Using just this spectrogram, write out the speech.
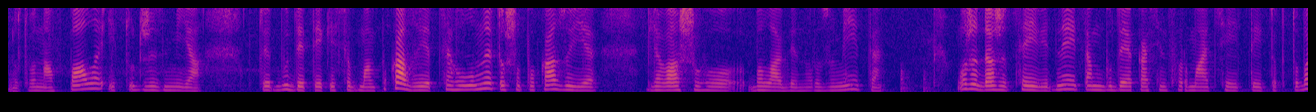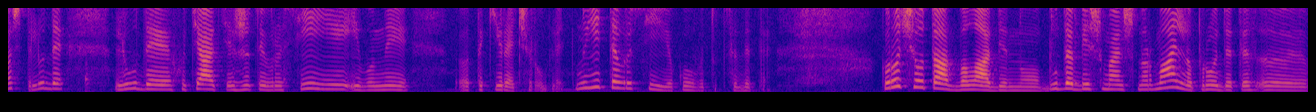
от вона впала, і тут же змія. Тобто буде якийсь обман. Показує, це головне, то, що показує для вашого балабіну, розумієте? Може, навіть це і від неї там буде якась інформація йти. Тобто, бачите, люди, люди хочуть жити в Росії і вони е, такі речі роблять. Ну, їдьте в Росію, якого ви тут сидите. Коротше, отак, балабіно, буде більш-менш нормально, пройдете е,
